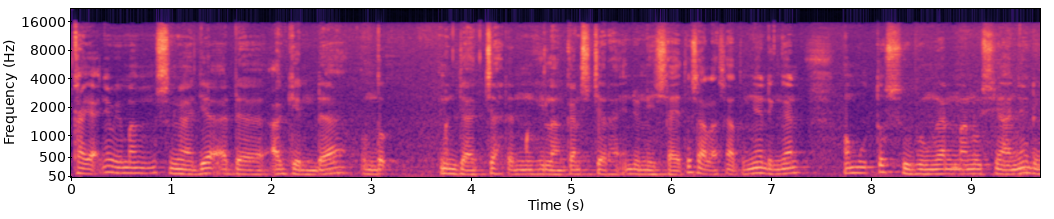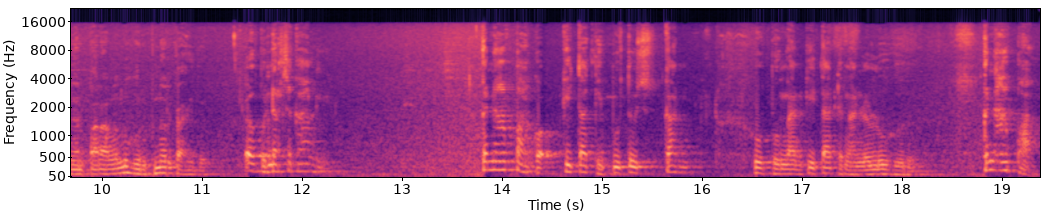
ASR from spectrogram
kayaknya memang sengaja ada agenda untuk menjajah dan menghilangkan sejarah Indonesia itu salah satunya dengan memutus hubungan manusianya dengan para leluhur. Benarkah itu? oh benar sekali kenapa kok kita diputuskan hubungan kita dengan leluhur kenapa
